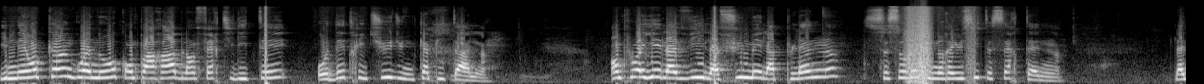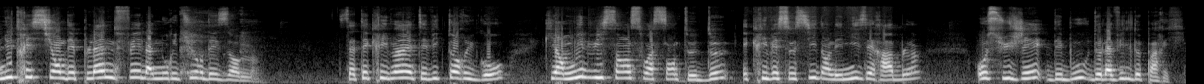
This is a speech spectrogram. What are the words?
Il n'est aucun guano comparable en fertilité au détritus d'une capitale. Employer la vie, la fumée, la plaine, ce serait une réussite certaine. La nutrition des plaines fait la nourriture des hommes. Cet écrivain était Victor Hugo, qui en 1862 écrivait ceci dans Les Misérables au sujet des bouts de la ville de Paris.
